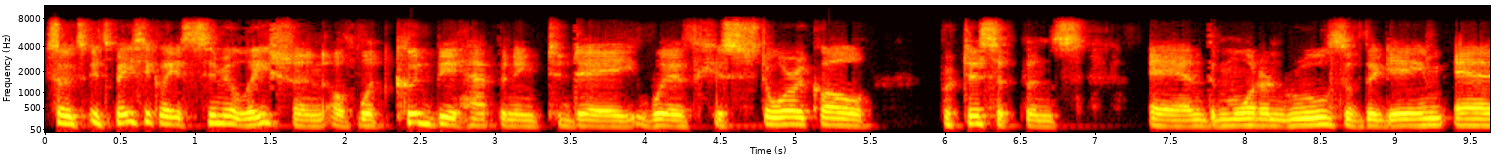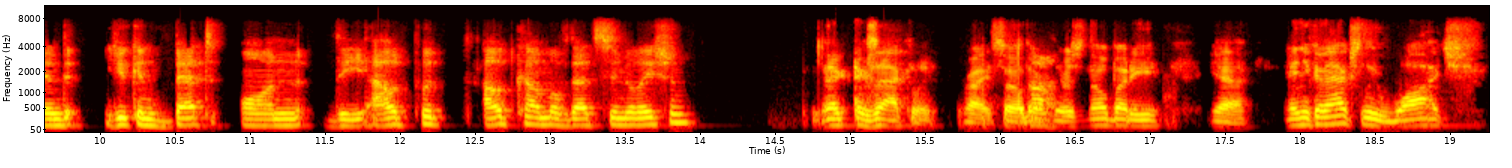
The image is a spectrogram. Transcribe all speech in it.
So it's it's basically a simulation of what could be happening today with historical participants and the modern rules of the game and you can bet on the output outcome of that simulation exactly right so there, ah. there's nobody yeah and you can actually watch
